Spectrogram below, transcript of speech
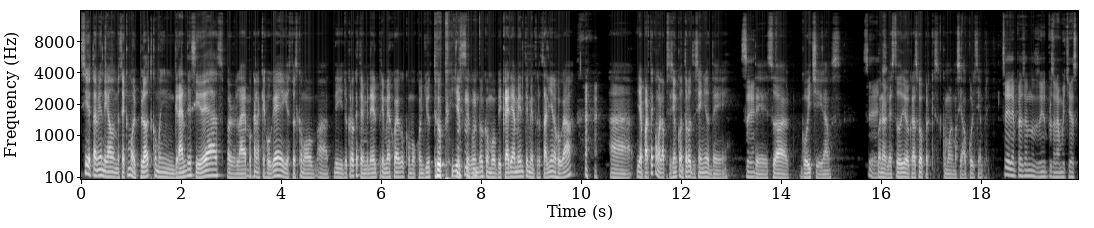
Sí, yo también, digamos, me sé como el plot como en grandes ideas por la época en la que jugué y después como, di, yo creo que terminé el primer juego como con YouTube y el segundo como vicariamente mientras alguien lo jugaba. Ah, y aparte como la obsesión con todos los diseños de, Sí. de Suda Goichi, digamos. sí, Bueno, el estudio Grasshopper que es como demasiado cool siempre. Sí, siempre son unos diseños personales muy chidos.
